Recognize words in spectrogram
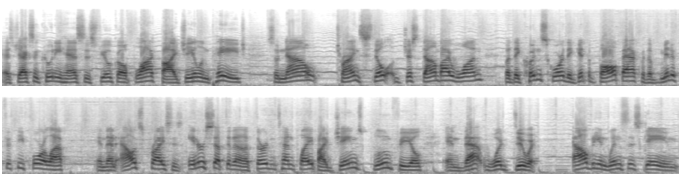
as Jackson Cooney has his field goal blocked by Jalen Page. So now Trine's still just down by one, but they couldn't score. They get the ball back with a minute 54 left and then Alex Price is intercepted on a third and 10 play by James Bloomfield, and that would do it. Albion wins this game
